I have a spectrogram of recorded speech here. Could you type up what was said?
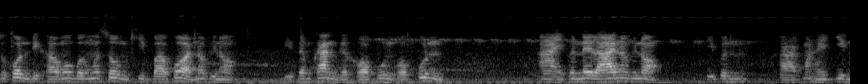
สุขคนที่เขามาเบิ่งมาส้มคลิปบาพอดเนาะพี่น้องที่สำคัญก็ขอบคุณขอบคุณอ้ายเพิ่นได้ร้ายเนาะพี่น้องที่เพิ่นฝากมาให้กิน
